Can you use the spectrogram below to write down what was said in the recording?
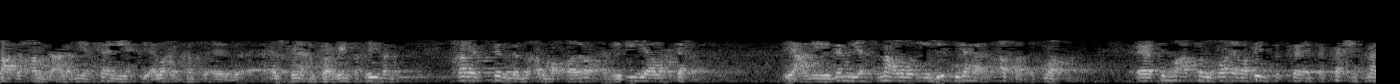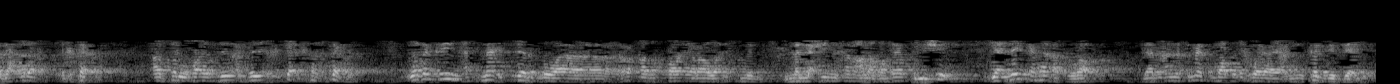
بعد الحرب العالمية الثانية في أواخر 1945 تقريبا خرج سرب من أربع طائرات أمريكية واختفى. يعني لم يسمعوا يدركوا لها الأثر اطلاقا. ثم أرسلوا طائرتين تستكشف ماذا؟ حدث اختفى. أرسلوا طائرتين اختفى وذاكرين أسماء السرب ورقم الطائرة واسم الملاحين اللي كانوا على ظهرها كل شيء. يعني ليس هذا خرافه لأن أنا سمعت بعض الإخوة يعني يكذب ذلك.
